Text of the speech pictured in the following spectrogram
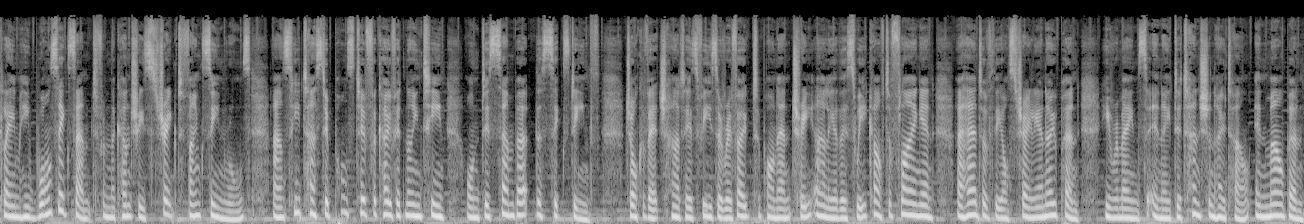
claim he was exempt from the country's strict vaccine rules as he tested positive for COVID 19 on December the 16th. Djokovic had his visa revoked upon entry earlier this week after flying in ahead of the Australian Open. He remains in a detention hotel in Melbourne.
